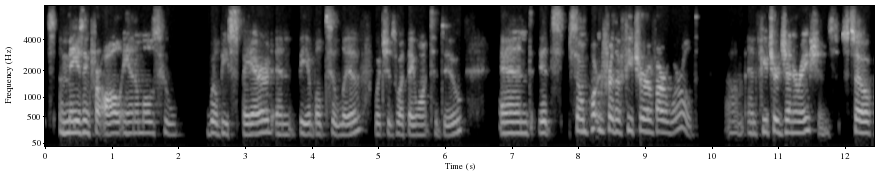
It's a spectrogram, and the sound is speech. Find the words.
it's amazing for all animals who will be spared and be able to live which is what they want to do and it's so important for the future of our world um, and future generations so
